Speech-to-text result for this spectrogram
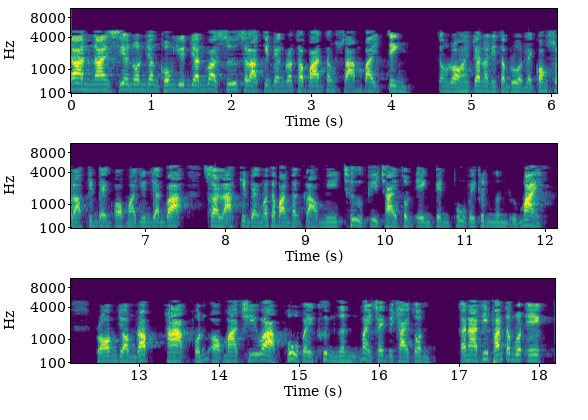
ด้านนายเสียนนท์ยังคงยืนยันว่าซื้อสลากกินแบ่งรัฐบาลทั้งสามใบจริง ต้องรอให้เจ้าหน้าที่ตำรวจและกองสลากกินแบ่งออกมายืนยันว่าสลากกินแบ่งรัฐบาลดังกล่าวมีชื่อพี่ชายตนเองเป็นผู้ไปขึ้นเงินหรือไม่ พร้อมยอมรับหากผลออกมาชี้ว่าผู้ไปขึ้นเงินไม่ใช่พี่ชายตน ขณะที่พันตำรวจเอกป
